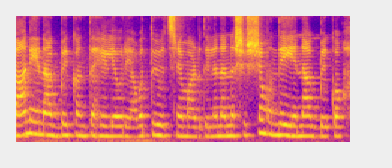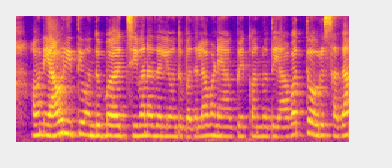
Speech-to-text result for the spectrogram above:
ತಾನೇನಾಗಬೇಕಂತ ಹೇಳಿ ಅವರು ಯಾವತ್ತೂ ಯೋಚನೆ ಮಾಡೋದಿಲ್ಲ. ನನ್ನ ಶಿಷ್ಯ ಮುಂದೆ ಏನಾಗಬೇಕು, ಅವನು ಯಾವ ರೀತಿ ಒಂದು ಜೀವನದಲ್ಲಿ ಒಂದು ಬದಲಾವಣೆ ಆಗಬೇಕು ಅನ್ನೋದು ಯಾವತ್ತೂ ಅವರು ಸದಾ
